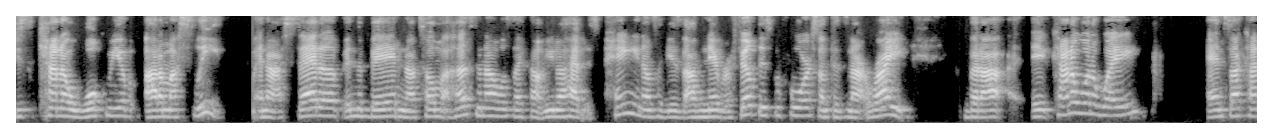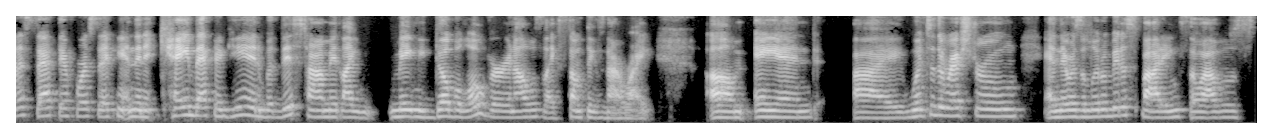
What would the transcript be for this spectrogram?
just kind of woke me up out of my sleep. And I sat up in the bed and I told my husband, I was like, oh, you know, I have this pain. I was like, is I've never felt this before. Something's not right. But I, it kind of went away. And so I kind of sat there for a second and then it came back again. But this time it like made me double over and I was like, something's not right. Um, and I went to the restroom and there was a little bit of spotting. So I was,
